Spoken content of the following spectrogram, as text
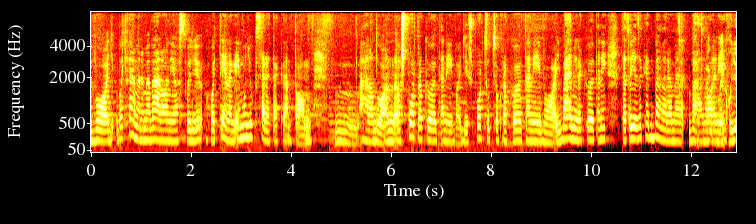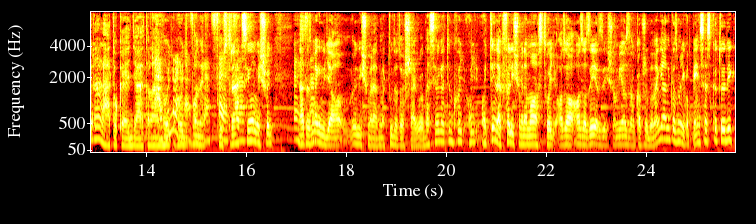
vagy, vagy felmerem-e vállalni azt, hogy, hogy tényleg én mondjuk szeretek, nem tudom, mm, állandóan a sportra költeni, vagy sportcuccokra költeni, vagy bármire költeni, tehát hogy ezeket bemerem-e Hát vállalni. meg, meg, hogy rálátok-e egyáltalán, Hát hogy, hogy van-e frusztrációm, és hogy de hát ez Persze. megint ugye a önismeret, meg tudatosságról beszélgetünk, hogy, hogy, hogy tényleg felismerem azt, hogy az, a, az az érzés, ami azzal kapcsolatban megjelenik, az mondjuk a pénzhez kötődik,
